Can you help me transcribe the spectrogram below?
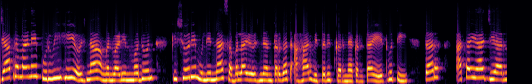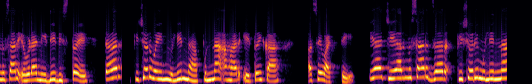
ज्याप्रमाणे पूर्वी ही योजना अंगणवाडींमधून किशोरी मुलींना सबला योजनेअंतर्गत आहार वितरित करण्याकरिता येत होती तर आता या जी आरनुसार एवढा निधी दिसतोय तर किशोरवयीन मुलींना पुन्हा आहार येतोय का असे वाटते. या जी आरनुसार जर किशोरी मुलींना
